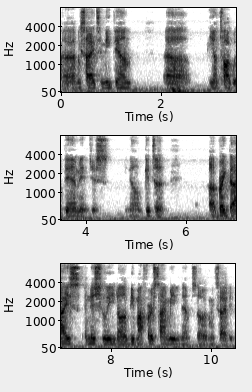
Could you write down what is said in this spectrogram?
Uh, I'm excited to meet them, uh, you know, talk with them, and just you know get to uh, break the ice initially. You know, it'll be my first time meeting them, so I'm excited.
